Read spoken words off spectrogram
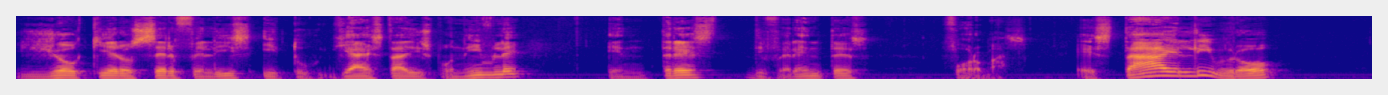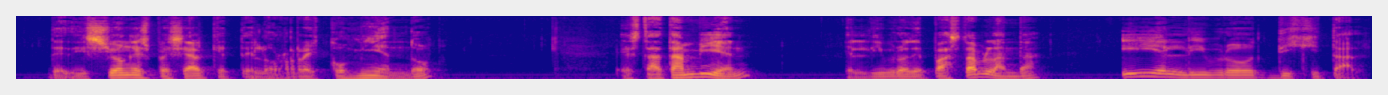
Yo quiero ser feliz y tú. Ya está disponible en tres diferentes formas. Está el libro de edición especial que te lo recomiendo. Está también el libro de pasta blanda y el libro digital.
